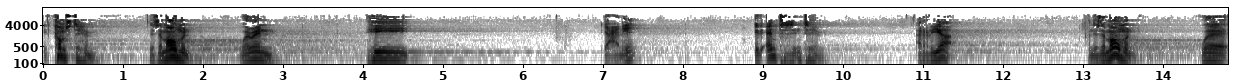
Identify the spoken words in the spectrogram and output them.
it comes to him. There's a moment wherein he, yani, it enters into him. Riya. And there's a moment where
